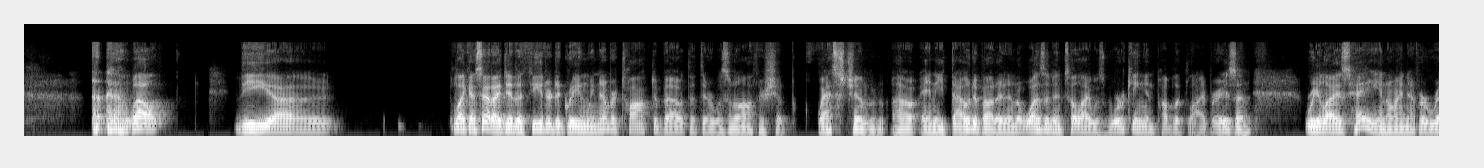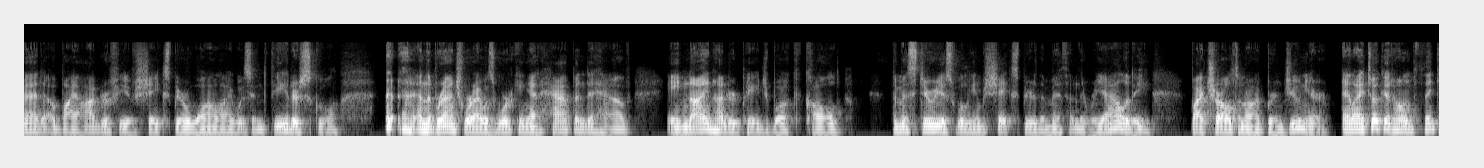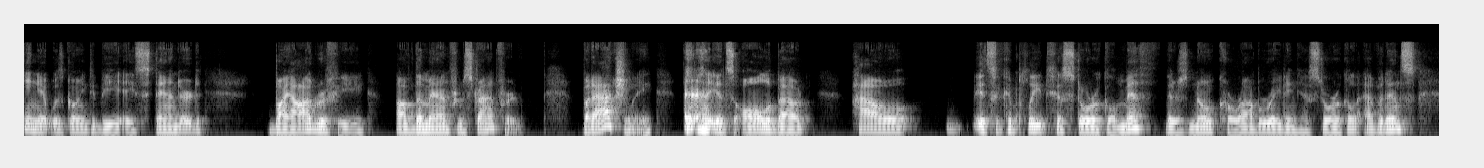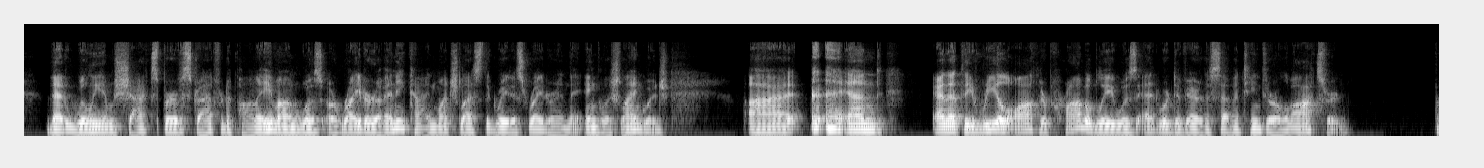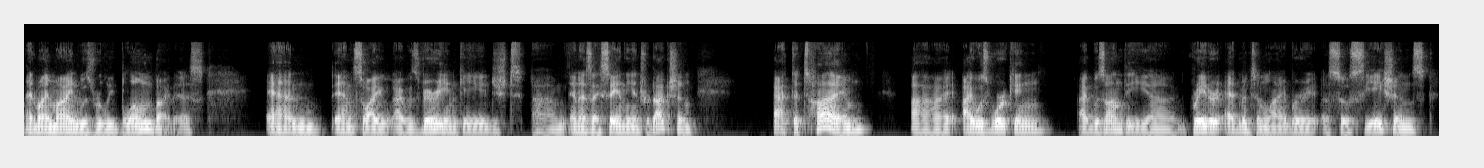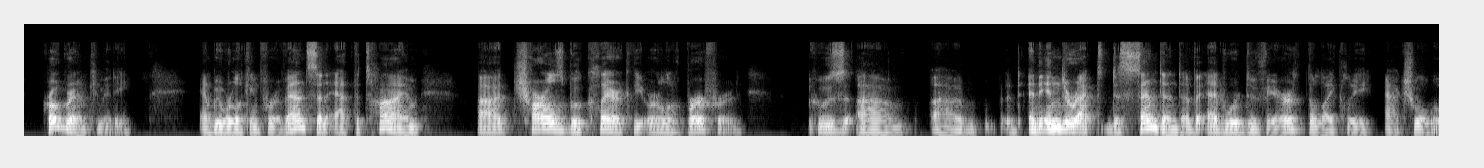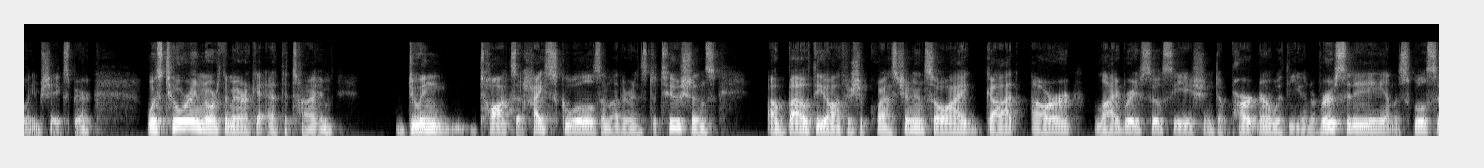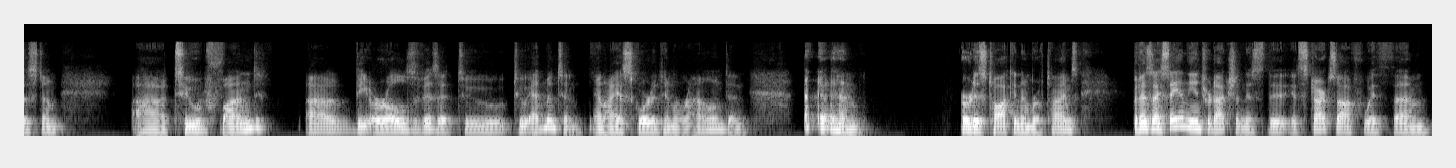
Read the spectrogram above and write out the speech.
well, the uh, like I said, I did a theater degree, and we never talked about that there was an authorship question, uh, any doubt about it. And it wasn't until I was working in public libraries and realized, hey, you know, I never read a biography of Shakespeare while I was in theater school. and the branch where I was working at happened to have a 900 page book called The Mysterious William Shakespeare, The Myth and the Reality by Charlton Ogburn Jr. And I took it home thinking it was going to be a standard biography of the man from Stratford. But actually, it's all about how it's a complete historical myth. There's no corroborating historical evidence that William Shakespeare of Stratford upon Avon was a writer of any kind, much less the greatest writer in the English language. Uh, and, and that the real author probably was Edward de Vere, the 17th Earl of Oxford. And my mind was really blown by this. And, and so I, I was very engaged. Um, and as I say in the introduction, at the time, uh, I was working I was on the uh, Greater Edmonton Library Association's program committee, and we were looking for events. And at the time, uh, Charles Beauclerk, the Earl of Burford, who's um, uh, an indirect descendant of Edward de Vere, the likely actual William Shakespeare, was touring North America at the time, doing talks at high schools and other institutions about the authorship question. And so I got our library association to partner with the university and the school system uh, to fund uh, the Earl's visit to to Edmonton, and I escorted him around and heard his talk a number of times. But as I say in the introduction, this the, it starts off with um,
